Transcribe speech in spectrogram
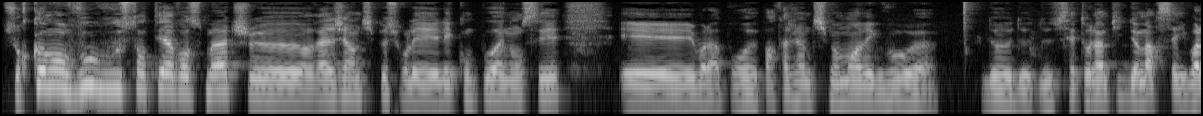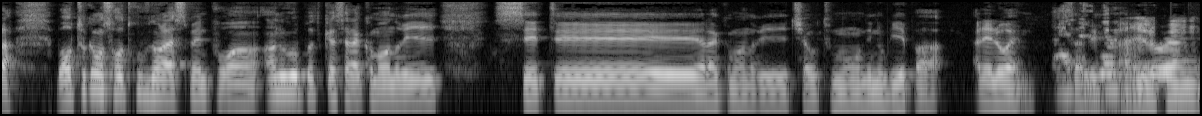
sur comment vous vous sentez avant ce match, euh, réagir un petit peu sur les, les compos annoncés et voilà pour partager un petit moment avec vous. Euh, de, de, de, cet Olympique de Marseille. Voilà. Bon, en tout cas, on se retrouve dans la semaine pour un, un nouveau podcast à la commanderie. C'était à la commanderie. Ciao tout le monde et n'oubliez pas, allez l'OM. Salut. Allez l'OM.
